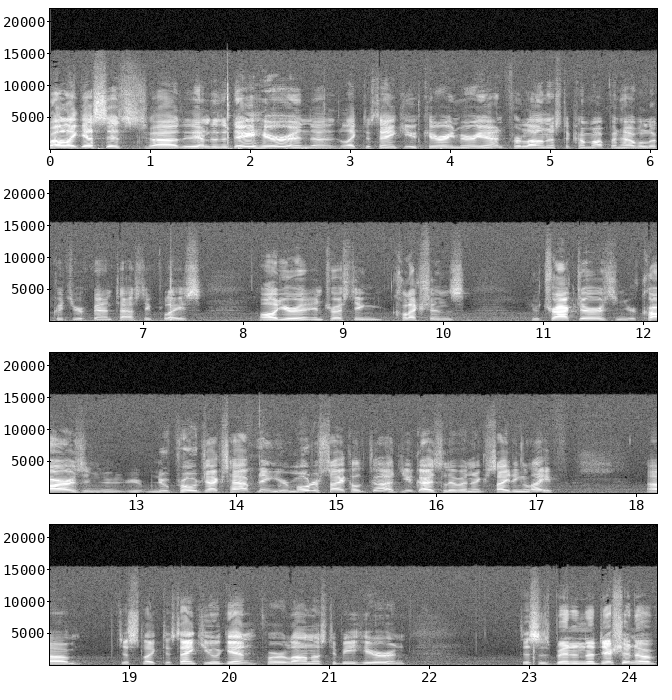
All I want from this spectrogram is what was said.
Well, I guess it's uh, the end of the day here, and uh, I'd like to thank you, Kerry and Marianne, for allowing us to come up and have a look at your fantastic place, all your interesting collections, your tractors and your cars and your, your new projects happening, your motorcycle. God, you guys live an exciting life. Um, just like to thank you again for allowing us to be here, and this has been an edition of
